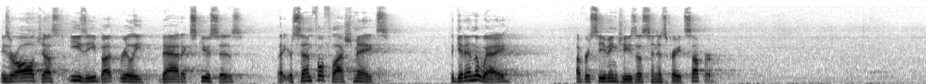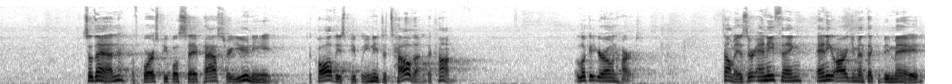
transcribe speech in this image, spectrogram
these are all just easy but really bad excuses that your sinful flesh makes to get in the way of receiving Jesus in his great supper. So then, of course, people say, Pastor, you need to call these people, you need to tell them to come. Look at your own heart. Tell me, is there anything, any argument that could be made,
